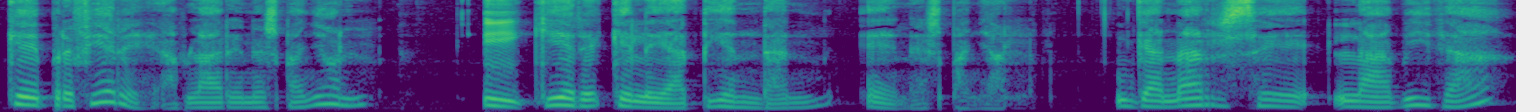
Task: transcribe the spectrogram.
que prefiere hablar en español y quiere que le atiendan en español. Ganarse la vida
